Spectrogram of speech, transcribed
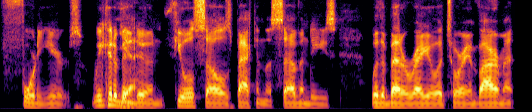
40 years. We could have been yeah. doing fuel cells back in the 70s with a better regulatory environment.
